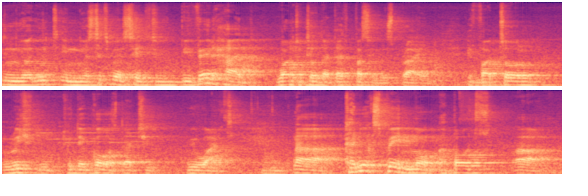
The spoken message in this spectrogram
in your in your statement said it will be very hard one to tell that that person is blind if at all reach to, to the goals that you, we want. Mm-hmm. Uh, can you explain more about uh,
